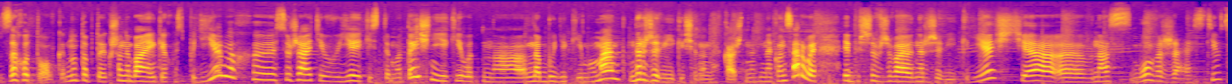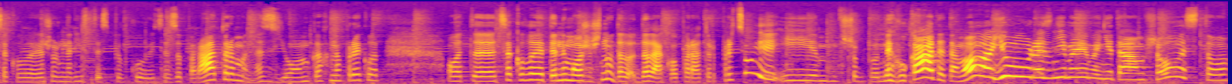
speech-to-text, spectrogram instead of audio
заготовки. Ну, тобто, якщо немає якихось подієвих е, сюжетів, є якісь тематичні, які от на, на будь-який момент нержавійки ще на них кажуть. Не, не консерви, я більше вживаю нержавійки. Є ще е, в нас мова жестів, це коли журналісти спілкуються з операторами на зйомках, наприклад. От е, це коли ти не можеш, ну далеко оператор працює, і щоб не гукати там О, Юра, зніми мені там щось, то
